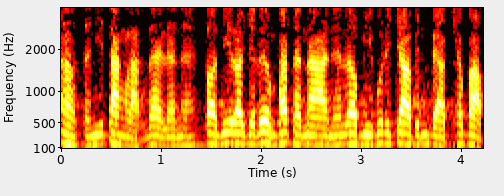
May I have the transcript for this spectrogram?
อ้าวแตอนนี้ตั้งหลักได้แล้วนะตอนนี้เราจะเริ่มพัฒนาเนี่ยเรามีพระเจ้าเป็นแบบฉบับ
